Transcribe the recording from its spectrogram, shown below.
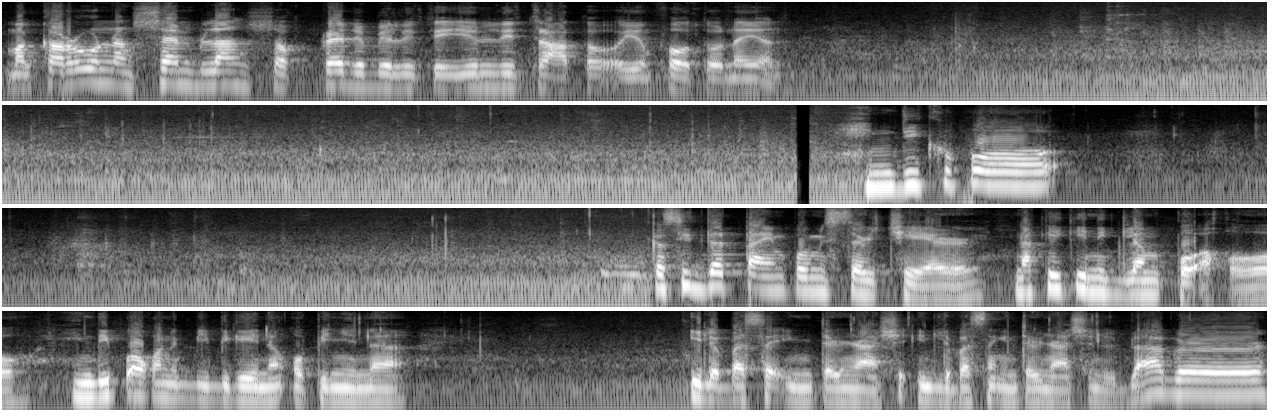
magkaroon ng semblance of credibility yung litrato o yung photo na yon? Hindi ko po Kasi that time po, Mr. Chair, nakikinig lang po ako. Hindi po ako nagbibigay ng opinion na ilabas sa international ilabas ng international vlogger.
